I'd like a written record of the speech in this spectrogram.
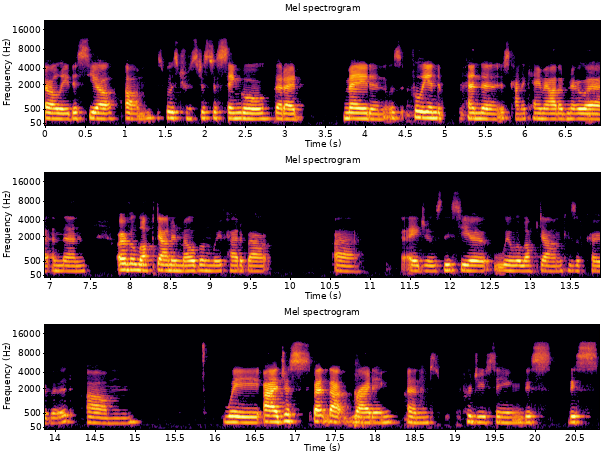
early this year. Um, it was just, just a single that I'd made and it was fully independent. It just kind of came out of nowhere, and then over lockdown in Melbourne, we've had about uh, ages. This year we were locked down because of COVID. Um, we I just spent that writing and producing this this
